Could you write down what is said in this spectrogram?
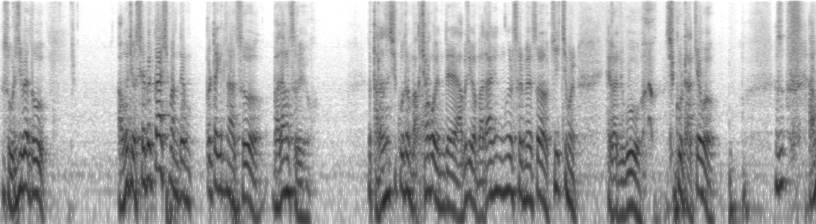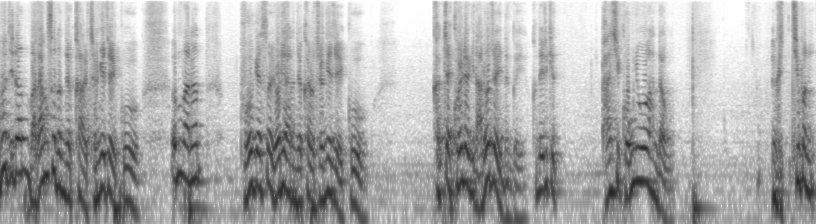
그래서 우리 집에도 아버지가 새벽 5시만 되면 뻘딱 일어나서 마당을 쓸어요. 다른 식구들 막 자고 있는데 아버지가 마당을 설면서 기침을 해가지고 식구를 다 깨워. 그래서 아버지는 마당 서는 역할 정해져 있고, 엄마는 부엌에서 요리하는 역할로 정해져 있고, 각자의 권력이 나눠져 있는 거예요. 근데 이렇게 반씩 공유한다고. 집은,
